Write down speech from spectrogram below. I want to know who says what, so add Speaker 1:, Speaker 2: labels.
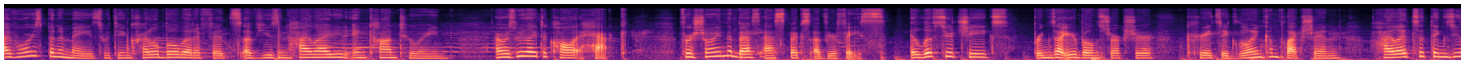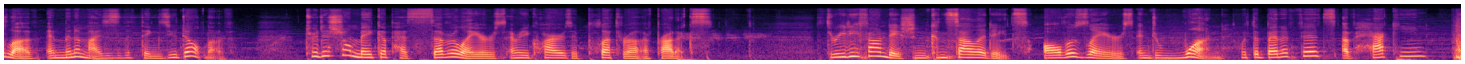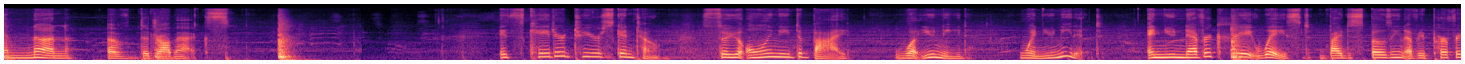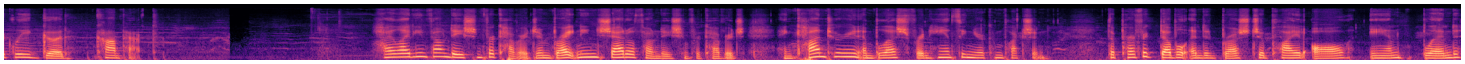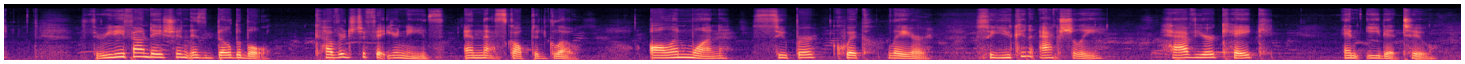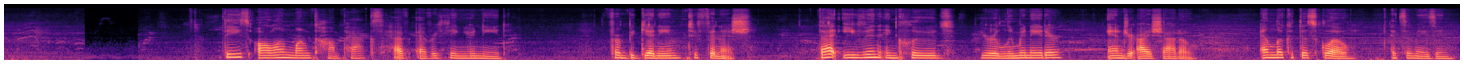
Speaker 1: I've always been amazed with the incredible benefits of using highlighting and contouring, or as we like to call it, HAC, for showing the best aspects of your face. It lifts your cheeks, brings out your bone structure, creates a glowing complexion, highlights the things you love, and minimizes the things you don't love. Traditional makeup has several layers and requires a plethora of products. IIID Foundation consolidates all those layers into one with the benefits of hacking and none of the drawbacks. It's catered to your skin tone, so you only need to buy what you need when you need it. And you never create waste by disposing of a perfectly good compact. Highlighting foundation for coverage and brightening shadow foundation for coverage and contouring and blush for enhancing your complexion. The perfect double-ended brush to apply it all and blend IIID foundation is buildable, coverage to fit your needs, and that sculpted glow. All in one super quick layer. So you can actually have your cake and eat it too. These all-in-one compacts have everything you need from beginning to finish. That even includes your illuminator and your eyeshadow. And look at this glow. It's amazing.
